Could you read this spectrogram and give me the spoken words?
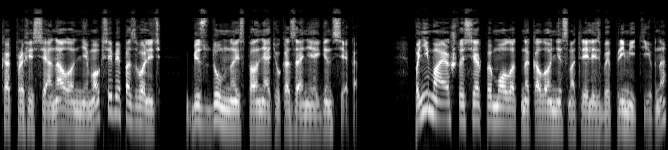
как профессионал он не мог себе позволить бездумно исполнять указания генсека. Понимая, что серп и молот на колонне смотрелись бы примитивно,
